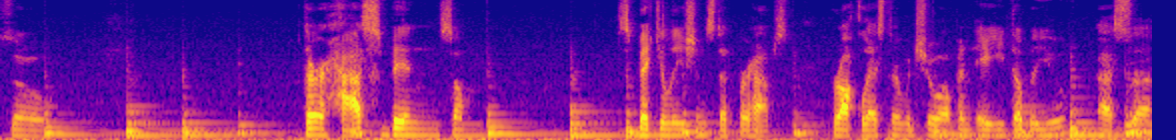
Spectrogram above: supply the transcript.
So there has been some speculations that perhaps Brock Lesnar would show up in AEW as uh,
